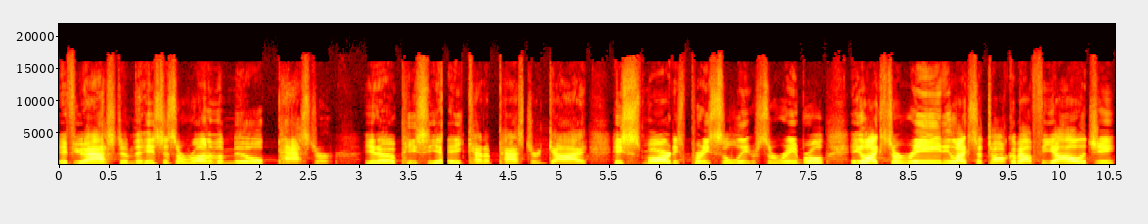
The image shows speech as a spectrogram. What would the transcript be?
if you asked him, that he's just a run of the mill pastor, you know, PCA kind of pastor guy. He's smart, he's pretty cerebral, he likes to read, he likes to talk about theology.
